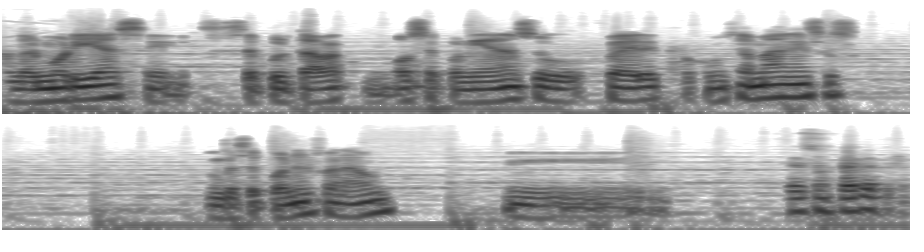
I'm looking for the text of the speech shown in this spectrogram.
cuando él moría se, sepultaba o se ponía en su féretro, ¿cómo se llaman esos? Donde se pone el faraón. Eh, es un féretro.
